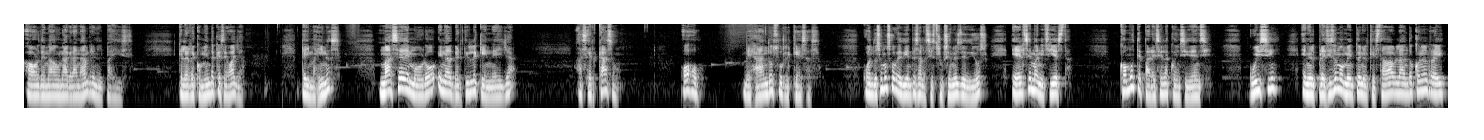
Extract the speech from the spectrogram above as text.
ha ordenado una gran hambre en el país, que le recomienda que se vaya. ¿Te imaginas? Más se demoró en advertirle que en ella hacer caso. Ojo, dejando sus riquezas. Cuando somos obedientes a las instrucciones de Dios, Él se manifiesta. ¿Cómo te parece la coincidencia? Wisi, en el preciso momento en el que estaba hablando con el rey,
